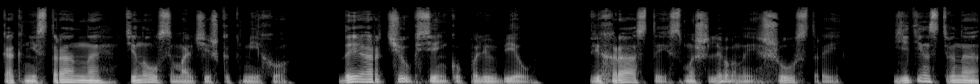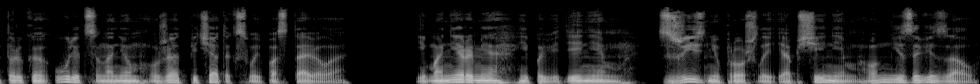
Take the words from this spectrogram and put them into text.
Как ни странно, тянулся мальчишка к Миху. Да и Арчук Сеньку полюбил. Вихрастый, смышленый, шустрый. Единственно, только улица на нем уже отпечаток свой поставила. И манерами, и поведением, с жизнью прошлой и общением он не завязал.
